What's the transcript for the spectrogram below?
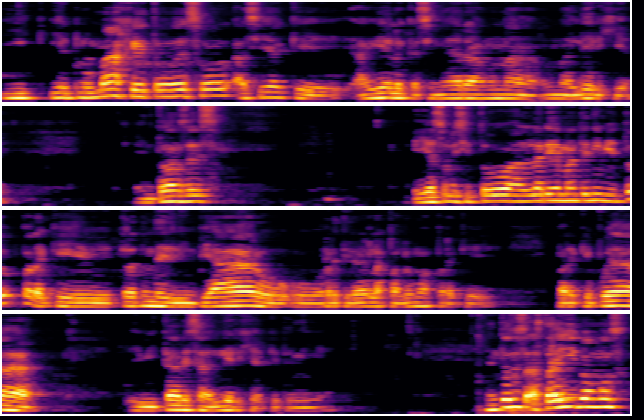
Y, el plumaje, todo eso, hacía que había lo que ocasionara una, una alergia. Entonces, ella solicitó al área de mantenimiento para que traten de limpiar o, retirar las palomas para que, para que pueda evitar esa alergia que tenía. Entonces hasta ahí vamos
